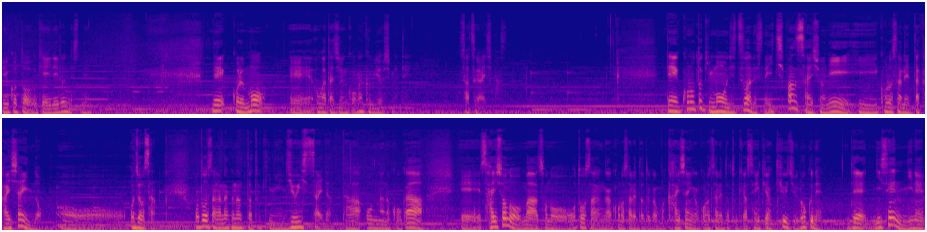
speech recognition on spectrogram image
いうことを受け入れるんですね。でこれも、えー、尾形純子が首を絞めて殺害します。でこの時も実はですね一番最初に殺された会社員のお嬢さん。お父さんが亡くなった時に11歳だった女の子が、えー、最初の,、まあそのお父さんが殺されたというか会社員が殺された時は1996年で2002年、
